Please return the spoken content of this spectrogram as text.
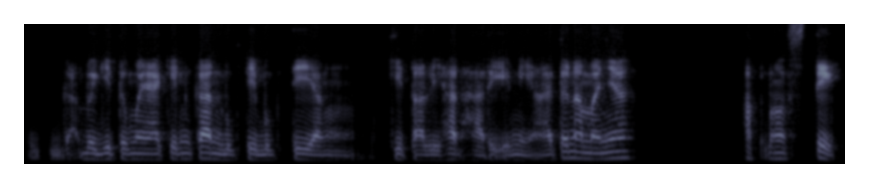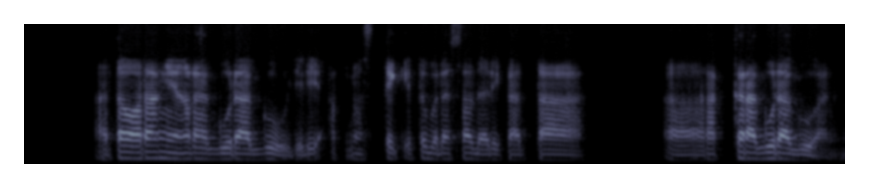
nggak begitu meyakinkan bukti-bukti yang kita lihat hari ini. Nah, itu namanya agnostik atau orang yang ragu-ragu. Jadi agnostik itu berasal dari kata uh, keragu-raguan.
